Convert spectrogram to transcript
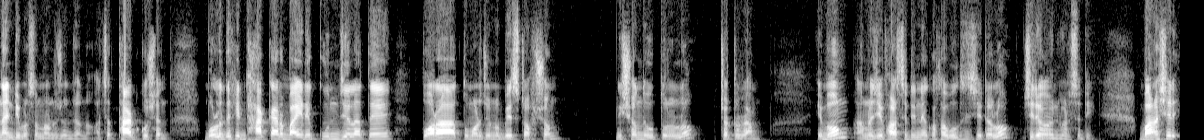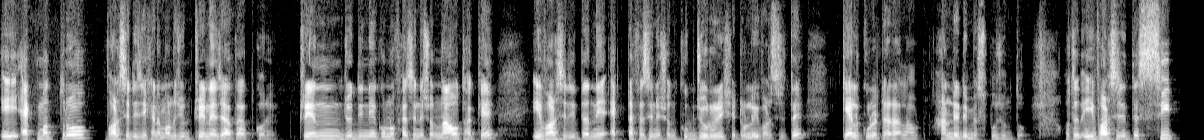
নাইনটি পার্সেন্ট মানুষজন জানো। আচ্ছা থার্ড কোশ্চেন বলো দেখি ঢাকার বাইরে কোন জেলাতে পড়া তোমার জন্য বেস্ট অপশন নিঃসন্দেহে উত্তর হলো চট্টগ্রাম। এবং আমরা যে ভার্সিটি নিয়ে কথা বলছি সেটা হলো চিটাগাং ইউনিভার্সিটি বাংলাদেশের এই একমাত্র ভার্সিটি যেখানে মানুষজন ট্রেনে যাতায়াত করে। ট্রেন যদি নিয়ে কোনো ফ্যাসিনেশন নাও থাকে, এই ভার্সিটিটা নিয়ে একটা ফ্যাসিনেশন খুব জরুরি, সেটা হলো এই ভার্সিটিতে ক্যালকুলেটার অ্যালাউড হান্ড্রেড এমএস পর্যন্ত। অর্থাৎ এই ভার্সিটিতে সিট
